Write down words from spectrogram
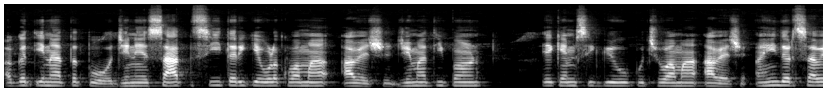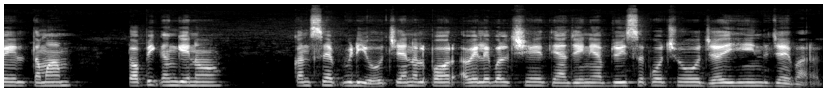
અગત્યના તત્વો જેને સાત સી તરીકે ઓળખવામાં આવે છે, જેમાંથી પણ એક એમસીક્યુ પૂછવામાં આવે છે. અહીં દર્શાવેલ તમામ ટોપિક અંગેનો કન્સેપ્ટ વીડિયો ચેનલ પર અવેલેબલ છે. ત્યાં જઈને આપ જોઈ શકો છો. જય હિન્દ, જય ભારત.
